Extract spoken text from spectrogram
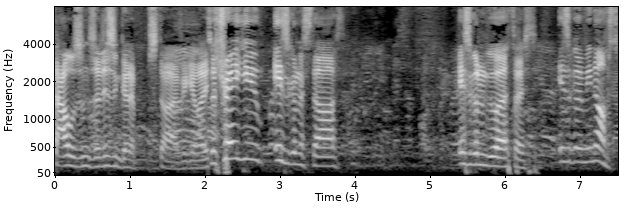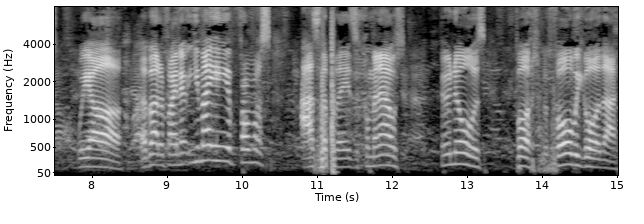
thousands that isn't going to start. I think like. So Trai Hume is going to start. Is it going to be worth it? Is it going to be not? We are about to find out. You might hear from us as the players are coming out. Who knows? But before we go to that,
